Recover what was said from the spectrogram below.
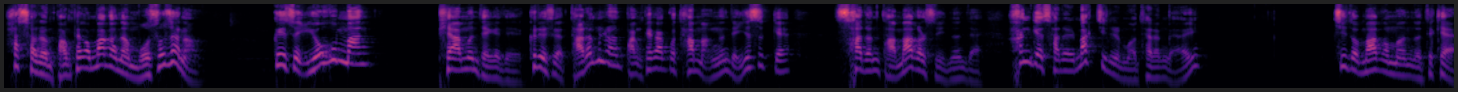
화살은 방패가 막아나면 못 쏘잖아. 그래서 이것만 피하면 되게 돼. 그래서 다른 거는 방패 갖고 다 막는데 여섯 개 살은 다 막을 수 있는데 한 개 살을 막지를 못하는 거야. 지도 막으면 어떻게?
